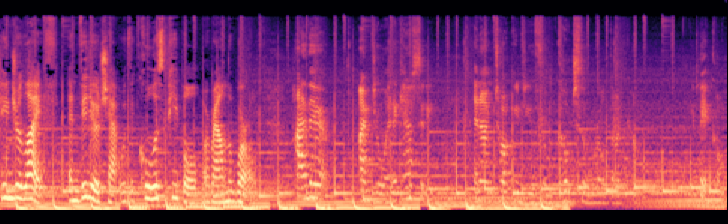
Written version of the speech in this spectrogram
Change your life and video chat with the coolest people around the world. Hi there, I'm Joanna Cassidy, and I'm talking to you from CoachTheWorld.com. Give me a call.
